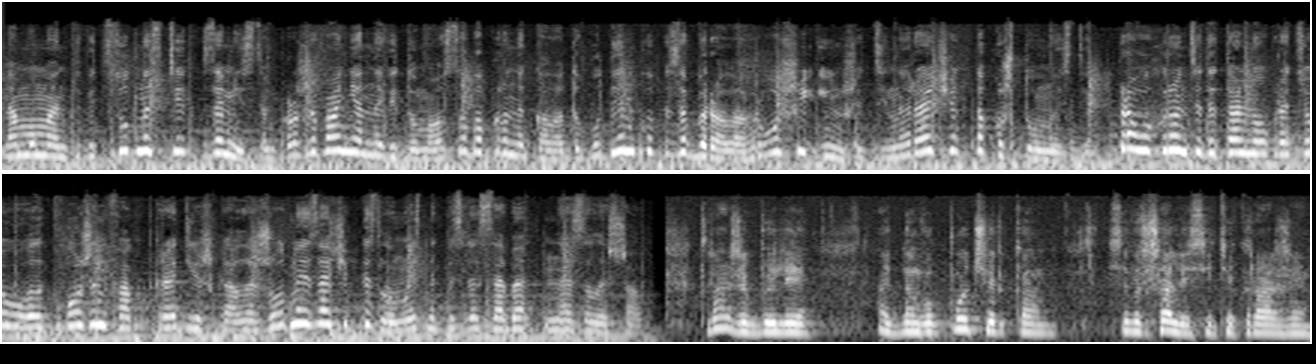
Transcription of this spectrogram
На момент відсутності за місцем проживання невідома особа проникала до будинку, забирала гроші, інші цінні речі та коштовності. Правоохоронці детально опрацьовували кожен факт крадіжки, але жодної зачіпки зловмисник після себе не залишав. Кражи были одного почерка. Совершались эти кражи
